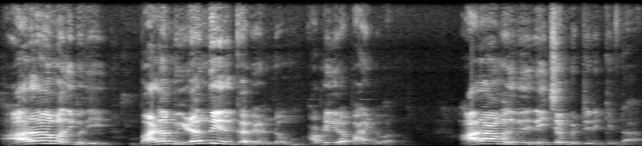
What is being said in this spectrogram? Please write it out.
ஆறாம் அதிபதி பலம் இழந்து இருக்க வேண்டும் அப்படிங்கிற பாயிண்ட் வரும். ஆறாம் அதிபதி நீச்சம் பெற்றிருக்கின்றார்.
